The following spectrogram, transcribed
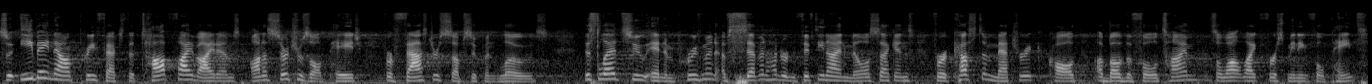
So eBay now prefetch the top five items on a search result page for faster subsequent loads. This led to an improvement of 759 milliseconds for a custom metric called above the fold time. It's a lot like first meaningful paint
